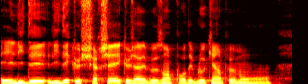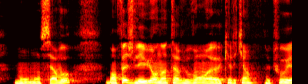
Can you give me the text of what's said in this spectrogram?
Et l'idée, l'idée que je cherchais et que j'avais besoin pour débloquer un peu mon, mon, mon cerveau, bah en fait, je l'ai eu en interviewant euh, quelqu'un. Et, tout, et,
